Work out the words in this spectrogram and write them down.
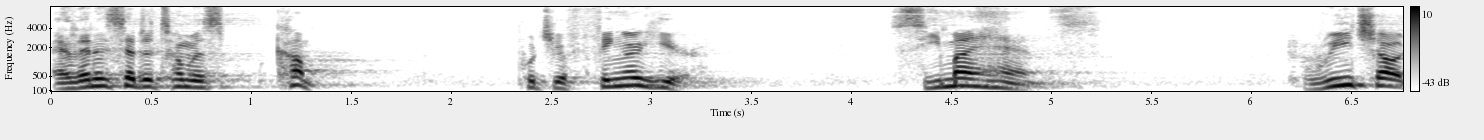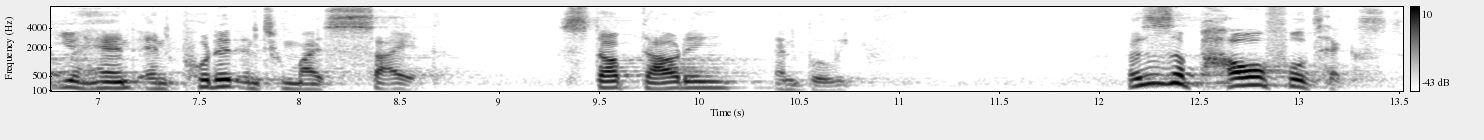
And then he said to Thomas, Come, put your finger here. See my hands Reach out your hand and put it into my sight. Stop doubting and believe. This is a powerful text.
